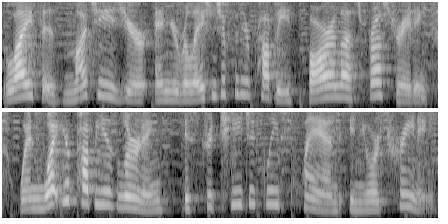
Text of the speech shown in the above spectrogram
Life is much easier and your relationship with your puppy far less frustrating when what your puppy is learning is strategically planned in your training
